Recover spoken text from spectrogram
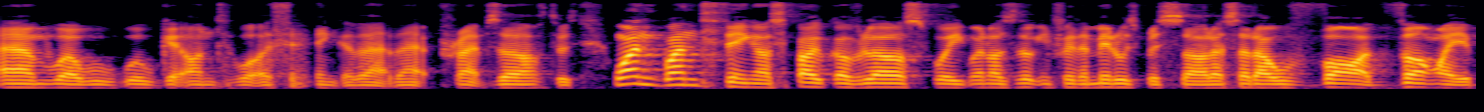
Um, well, well, we'll get on to what I think about that perhaps afterwards. One one thing I spoke of last week when I was looking through the Middlesbrough side, I said, "Oh, vibe, vibe.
